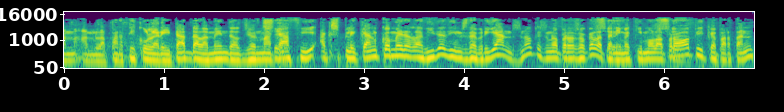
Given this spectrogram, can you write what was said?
amb, amb la particularitat de la ment del John McAfee, explicant com era la vida dins de Brians, no? que és una presó que la Sí, tenim aquí molt a sí. prop i que, per tant,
